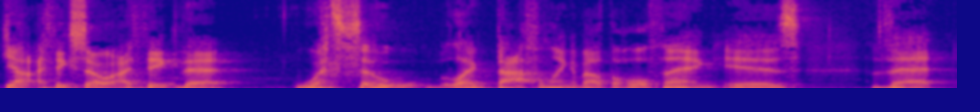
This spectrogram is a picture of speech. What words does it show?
Yeah, I think so. I think that what's so like baffling about the whole thing is that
